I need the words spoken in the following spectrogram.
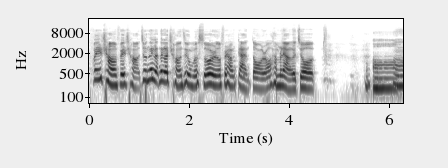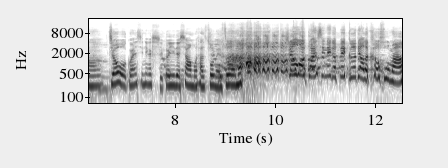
非常非常就那个那个场景，我们所有人都非常感动，然后他们两个就哦，嗯，只有我关心那个十个亿的项目，他做没做吗？只有我关心那个被割掉的客户吗？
